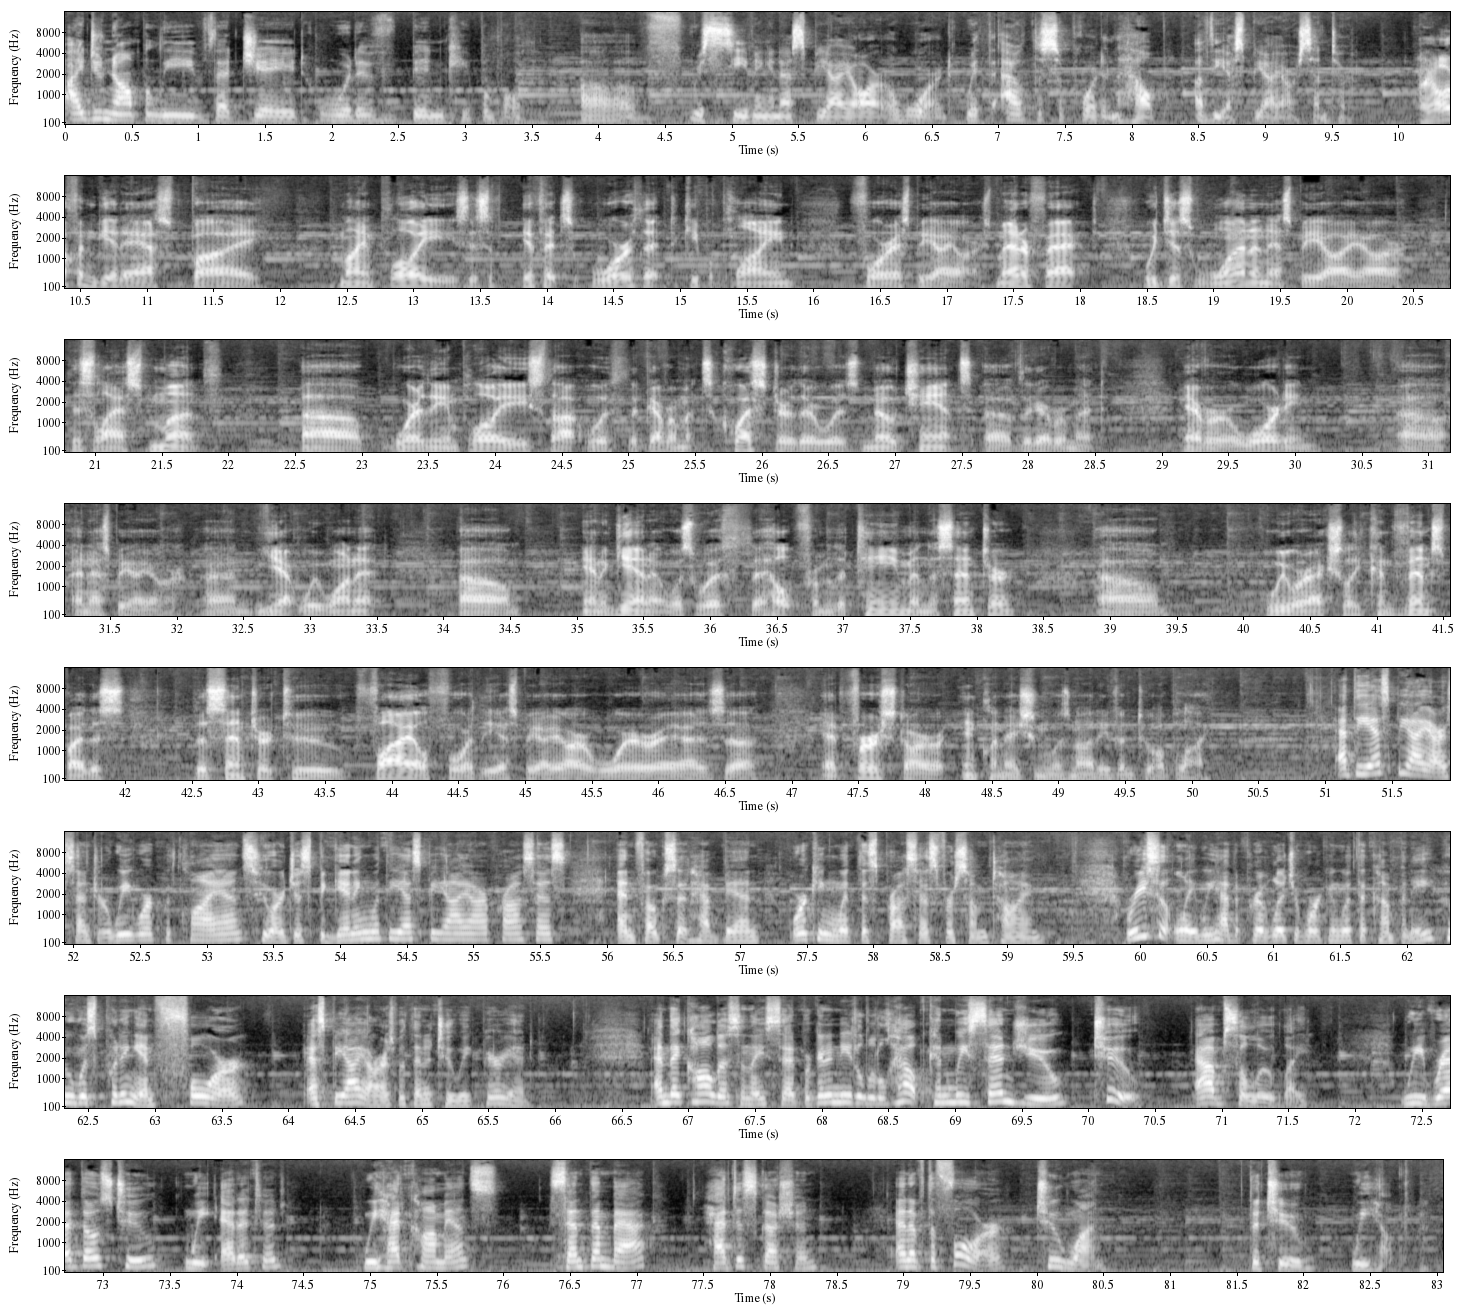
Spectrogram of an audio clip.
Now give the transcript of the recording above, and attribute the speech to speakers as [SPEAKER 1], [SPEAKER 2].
[SPEAKER 1] I do not believe that Jade would have been capable of receiving an SBIR award without the support and the help of the SBIR Center.
[SPEAKER 2] I often get asked by my employees is if it's worth it to keep applying for SBIRs. Matter of fact, we just won an SBIR this last month uh, where the employees thought with the government sequester there was no chance of the government ever awarding uh, an SBIR. And yet we won it. Um, and again, it was with the help from the team and the center. Um, we were actually convinced by this, the center to file for the SBIR, whereas uh, at first our inclination was not even to apply.
[SPEAKER 3] At the SBIR Center, we work with clients who are just beginning with the SBIR process and folks that have been working with this process for some time. Recently, we had the privilege of working with a company who was putting in four SBIRs within a two week period. And they called us and they said, We're going to need a little help. Can we send you two? Absolutely. We read those two, we edited, we had comments, sent them back, had discussion, and of the four, two won the two we helped with.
